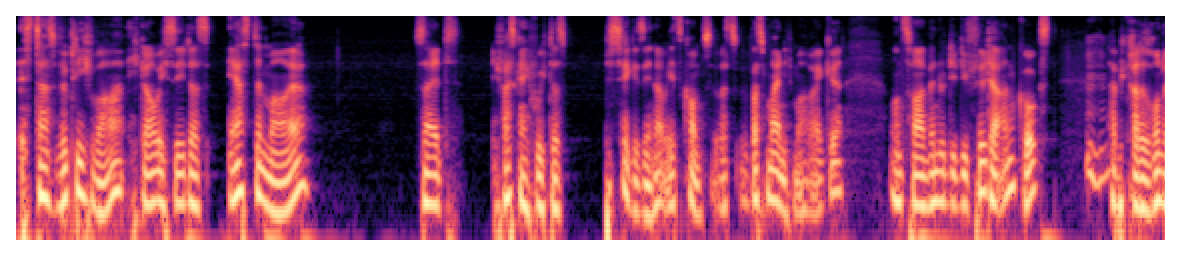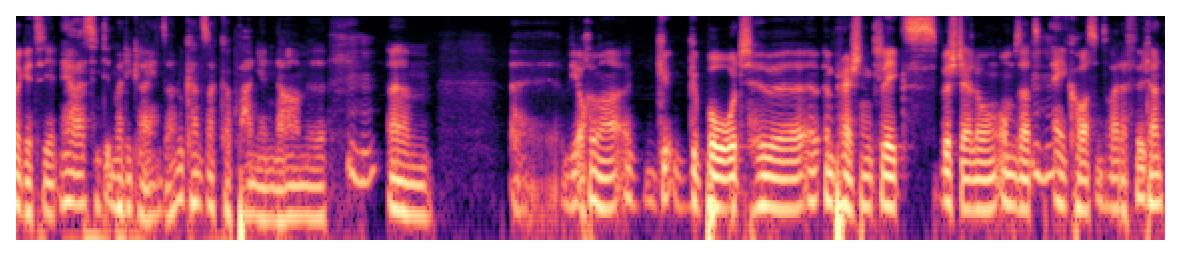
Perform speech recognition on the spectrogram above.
ist das wirklich wahr? Ich glaube, ich sehe das erste Mal seit, ich weiß gar nicht, wo ich das bisher gesehen habe. Jetzt kommt's. Was, was meine ich, Mareike? Und zwar, wenn du dir die Filter anguckst, mhm. habe ich gerade runtergezählt. Ja, es sind immer die gleichen Sachen. Du kannst nach Kampagnenname, mhm. ähm, äh, wie auch immer, G Gebot, Höhe, Impression, Klicks, Bestellung, Umsatz, mhm. A-Cost und so weiter filtern.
